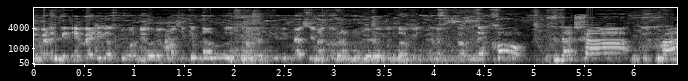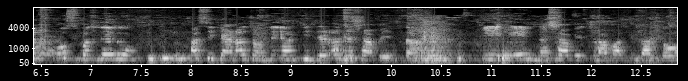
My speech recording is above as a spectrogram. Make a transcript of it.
ਤੇ ਕਿੰਨੇ ਮੈਡੀਕਲ ਸਟੋਰ ਨੇ ਉਹਦੇ ਵਾਸਤੇ ਕਿੰਨਾ ਕਿਹਦੀ ਮੈਸੇਜ ਨਾ ਕਰਨ ਨੂੰ ਜਿਹੜੇ ਦਿੰਦਾ ਵੇਚਣਾ ਦੇਖੋ ਨਸ਼ਾ ਹਰ ਉਸ ਬੰਦੇ ਨੂੰ ਅਸੀਂ ਕਹਿਣਾ ਚਾਹੁੰਦੇ ਹਾਂ ਕਿ ਜਿਹੜਾ ਨਸ਼ਾ ਵੇਚਦਾ ਕਿ ਇਹ ਨਸ਼ਾ ਵੇਚਣਾ ਬੰਦ ਕਰ ਦਿਓ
